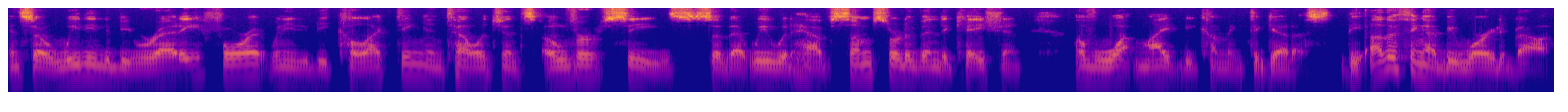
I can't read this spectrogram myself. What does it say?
And so we need to be ready for it. We need to be collecting intelligence overseas so that we would have some sort of indication of what might be coming to get us. The other thing I'd be worried about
